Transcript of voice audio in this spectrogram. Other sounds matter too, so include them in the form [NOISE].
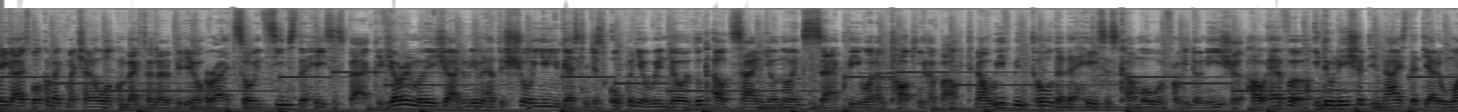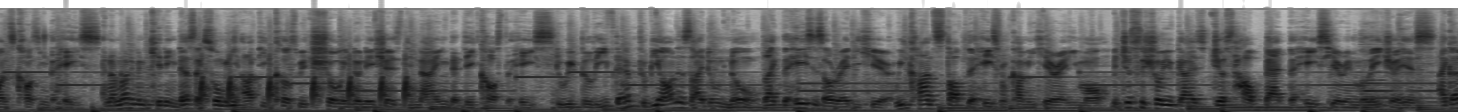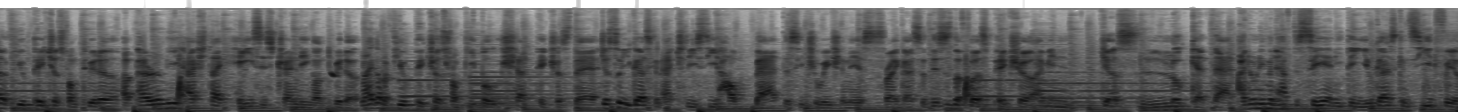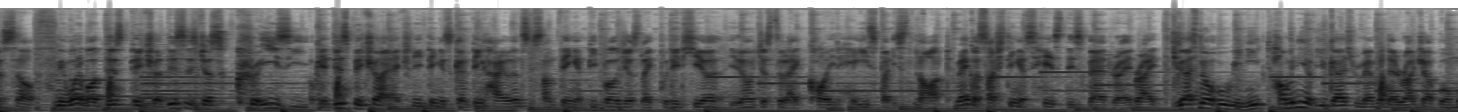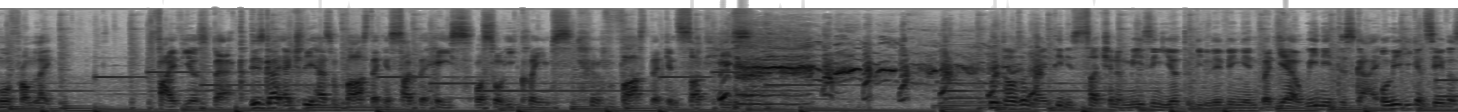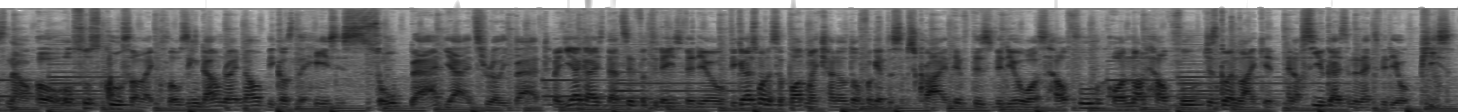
Hey guys, welcome back to my channel, welcome back to another video. Alright, so it seems the haze is back. If you're in Malaysia, I don't even have to show you, you guys can just open your window, look outside and you'll know exactly what I'm talking about. Now we've been told that the haze has come over from Indonesia. However, Indonesia denies that they're the ones causing the haze. And I'm not even kidding, there's like so many articles which show Indonesia is denying that they caused the haze. Do we believe them? To be honest, I don't know. Like the haze is already here. We can't stop the haze from coming here anymore. But just to show you guys just how bad the haze here in Malaysia is, I got a few pictures from Twitter. Apparently hashtag haze is trending on Twitter. And I got a few pictures from people who shared pictures there just so you guys can actually see how bad the situation is. Right guys, so this is the first picture. I mean, just look at that. I don't even have to say anything. You guys can see it for yourself. I mean, what about this picture? This is just crazy. Okay, this picture I actually think is Genting Highlands or something and people just like put it here, you know, just to like call it haze, but it's not. We ain't got such thing as haze this bad, right? Right. You guys know who we need? How many of you guys remember that Raja Bomoh from like five years back. This guy actually has a vase that can suck the haze, or so he claims. [LAUGHS] vase that can suck haze. [LAUGHS] 2019 is such an amazing year to be living in, but yeah, we need this guy. Only he can save us now. Oh, also schools are like closing down right now because the haze is so bad. Yeah, it's really bad. But yeah guys, that's it for today's video. If you guys want to support my channel, don't forget to subscribe. If this video was helpful or not helpful, just go and like it, and I'll see you guys in the next video. Peace.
